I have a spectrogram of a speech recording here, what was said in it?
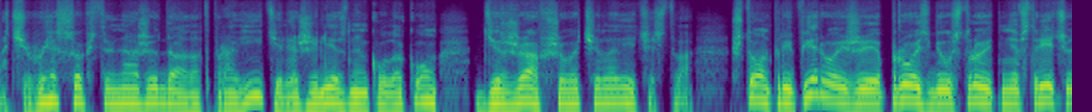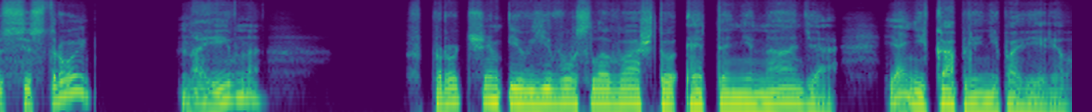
а чего я, собственно, ожидал от правителя, железным кулаком державшего человечество? Что он при первой же просьбе устроит мне встречу с сестрой? Наивно. Впрочем, и в его слова, что это не Надя, я ни капли не поверил.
